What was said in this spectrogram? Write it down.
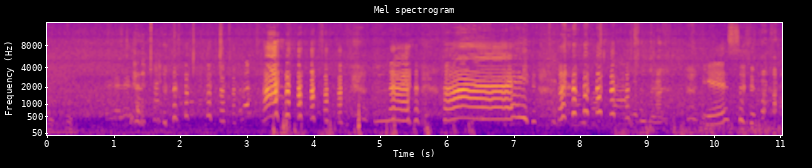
Hi. yes.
